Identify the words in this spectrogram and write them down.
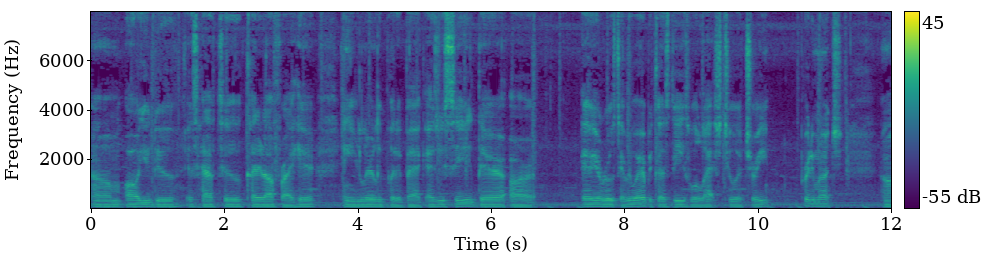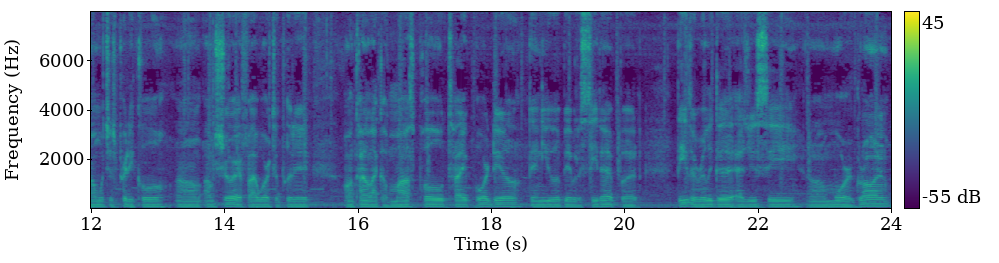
Um, all you do is have to cut it off right here and you literally put it back. As you see, there are aerial roots everywhere because these will latch to a tree pretty much, um, which is pretty cool. Um, I'm sure if I were to put it on kind of like a moss pole type ordeal, then you would be able to see that. But these are really good as you see um, more growing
